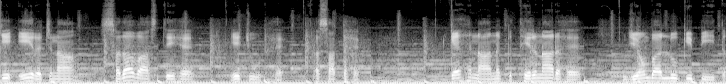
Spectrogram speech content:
ਕਿ ਇਹ ਰਚਨਾ ਸਦਾ ਵਾਸਤੇ ਹੈ, ਇਹ ਝੂਠ ਹੈ ਅਸਤ ਹੈ। ਕਹਿ ਨਾਨਕ, ਥਿਰ ਨਾ ਰਹੇ, ਜਿਉ ਬਾਲੂ ਕੀ ਪੀਤ।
